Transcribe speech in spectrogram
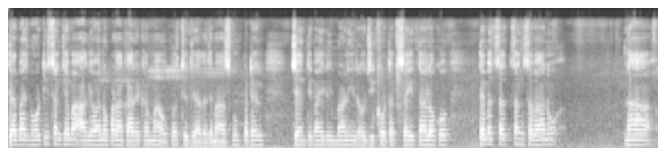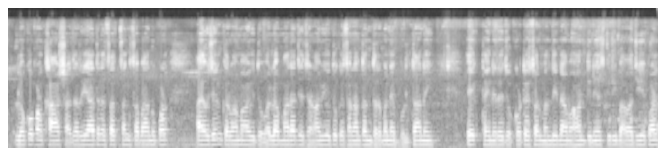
ત્યારબાદ મોટી સંખ્યામાં આગેવાનો પણ આ કાર્યક્રમમાં ઉપસ્થિત રહ્યા હતા, જેમાં હસમુખ પટેલ, જયંતિભાઈ લીંબાણી, રવજી કોટક સહિતના લોકો તેમજ સત્સંગ સભાનું ના લોકો પણ ખાસ હાજર રહ્યા હતા અને સત્સંગ સભાનું પણ આયોજન કરવામાં આવ્યું હતું. વલ્લભ મહારાજે જણાવ્યું હતું કે, સનાતન ધર્મને ભૂલતા નહીં, એક થઈને રહેજો. કોટેશ્વર મંદિરના મહંત દિનેશગીરી બાવાજીએ પણ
